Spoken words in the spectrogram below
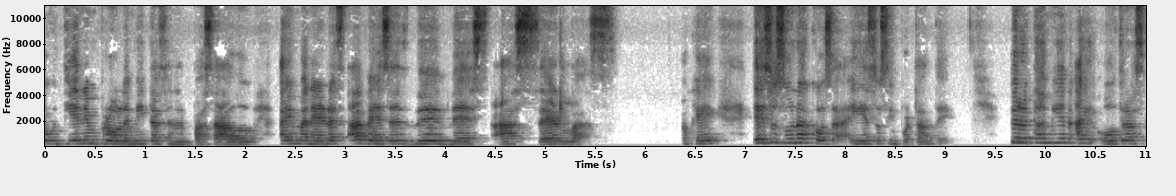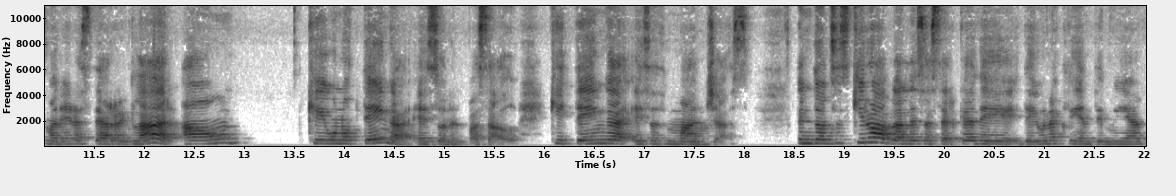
o tienen problemitas en el pasado, hay maneras a veces de deshacerlas. ¿Ok? Eso es una cosa y eso es importante. Pero también hay otras maneras de arreglar, aún que uno tenga eso en el pasado, que tenga esas manchas. Entonces, quiero hablarles acerca de, una cliente mía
